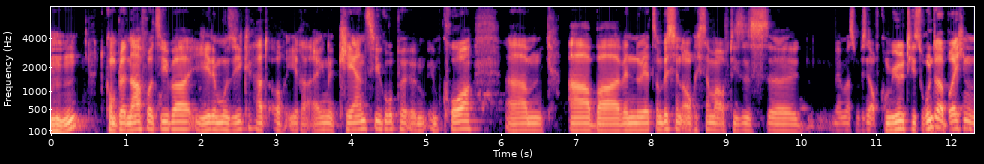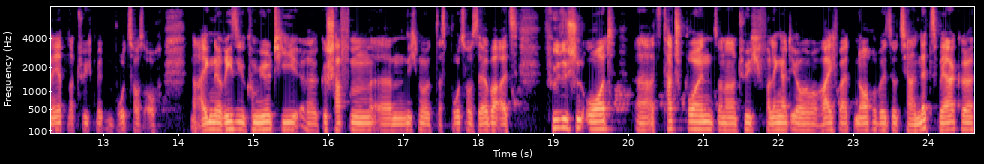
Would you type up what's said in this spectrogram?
Mhm. Komplett nachvollziehbar. Jede Musik hat auch ihre eigene Kernzielgruppe im, im Chor. Ähm, aber wenn du jetzt so ein bisschen auch, ich sag mal, auf dieses äh, wenn wir es ein bisschen auf Communities runterbrechen, ihr habt natürlich mit dem Bootshaus auch eine eigene riesige Community äh, geschaffen, ähm, nicht nur das Bootshaus selber als physischen Ort, äh, als Touchpoint, sondern natürlich verlängert ihr eure Reichweiten auch über die sozialen Netzwerke.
